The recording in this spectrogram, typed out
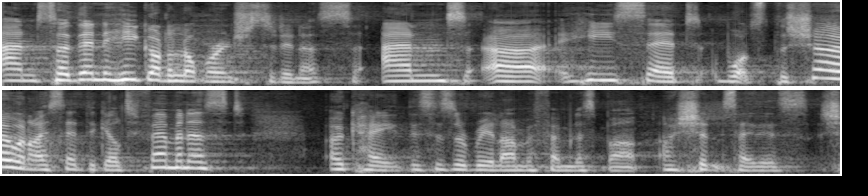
And so then he got a lot more interested in us. And uh, he said, What's the show? And I said, The Guilty Feminist. Okay, this is a real I'm a feminist, but I shouldn't say this. Sh-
